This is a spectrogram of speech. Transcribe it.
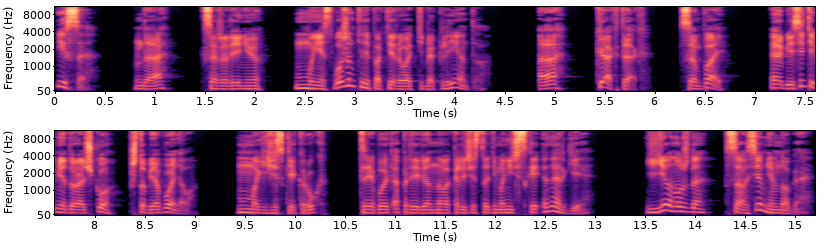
Иса, да, к сожалению, мы не сможем телепортировать тебя к клиенту. А? Как так? Сэмпай, объясните мне дурачку, чтоб я понял. Магический круг требует определенного количества демонической энергии. Ее нужно совсем немного.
